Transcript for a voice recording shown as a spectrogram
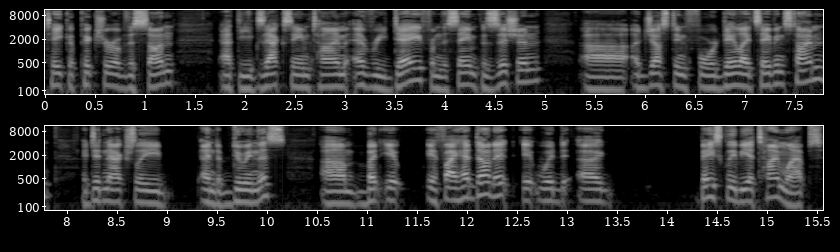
take a picture of the sun at the exact same time every day from the same position, uh, adjusting for daylight savings time. I didn't actually end up doing this, um, but it, if I had done it, it would uh, basically be a time lapse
